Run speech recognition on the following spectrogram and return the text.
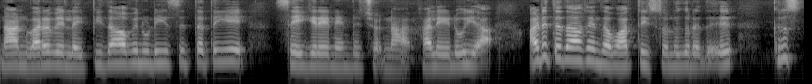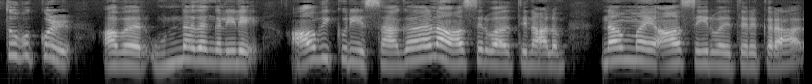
நான் வரவில்லை. பிதாவினுடைய சித்தத்தையே செய்கிறேன் என்று சொன்னார். ஹலே லூயா அடுத்ததாக இந்த வார்த்தை சொல்லுகிறது கிறிஸ்துவுக்குள் அவர் உன்னதங்களிலே ஆவிக்குரிய சகல ஆசிர்வாதத்தினாலும் நம்மை ஆசீர்வதித்திருக்கிறார்.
